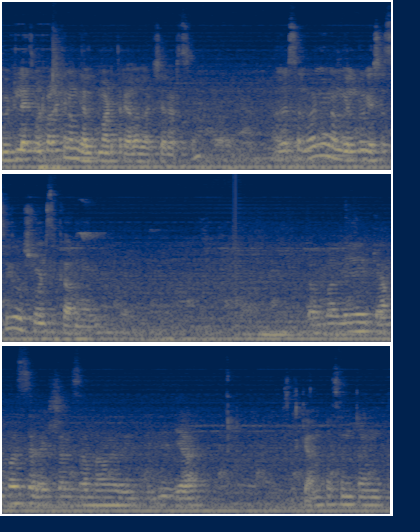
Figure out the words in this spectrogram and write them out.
ಯುಟಿಲೈಸ್ ಮಾಡ್ಕೊಳ್ಳೋಕ್ಕೆ ನಮ್ಗೆ ಹೆಲ್ಪ್ ಮಾಡ್ತಾರೆ ಎಲ್ಲ ಲೆಕ್ಚರರ್ಸ್ ಅದರ ಸಲುವಾಗಿ ನಮ್ಗೆಲ್ಲರೂ ಯಶಸ್ವಿ ಸ್ಟೂಡೆಂಟ್ಸ್ ಕಾರಣ ಆಗಿದೆ ತಮ್ಮಲ್ಲಿ ಕ್ಯಾಂಪಸ್ ಸೆಲೆಕ್ಷನ್ಸ್ ಅನ್ನೋ ಇದೆಯಾ? ಕ್ಯಾಂಪಸ್ ಅಂತ ಅಂತ.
